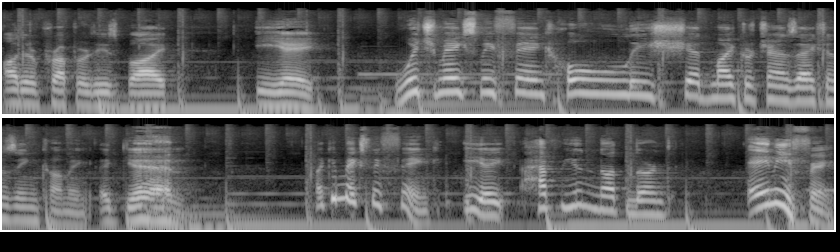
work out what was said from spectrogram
other properties by EA. Which makes me think, holy shit, microtransactions incoming again. Like, it makes me think, EA, have you not learned anything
